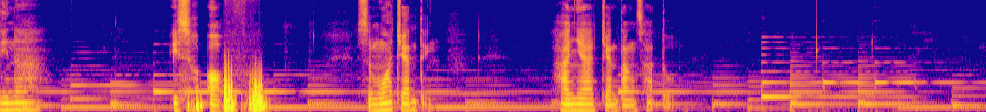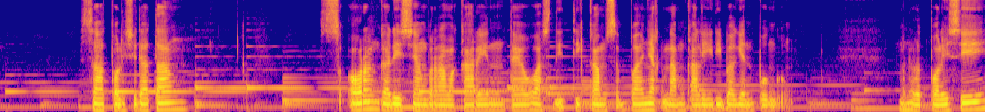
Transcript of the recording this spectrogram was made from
Lina is off. Semua centing Hanya centang satu. Saat polisi datang, seorang gadis yang bernama Karin tewas ditikam sebanyak enam kali di bagian punggung. Menurut polisi,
